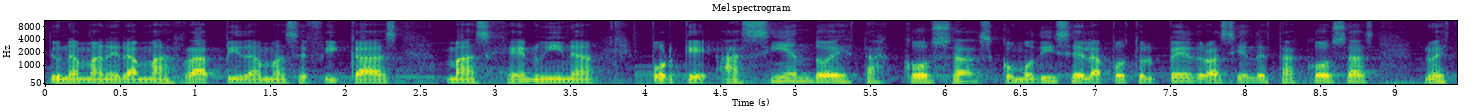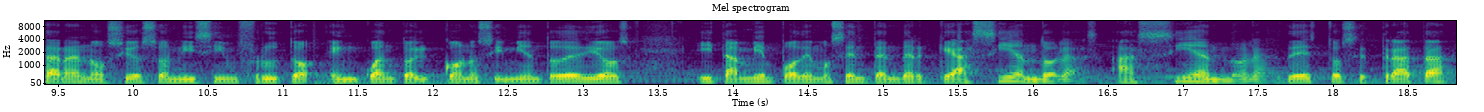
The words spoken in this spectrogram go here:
de una manera más rápida, más eficaz, más genuina, porque haciendo estas cosas, como dice el apóstol Pedro, haciendo estas cosas no estarán ociosos ni sin fruto en cuanto al conocimiento de Dios, y también podemos entender que haciéndolas, haciéndolas, de esto se trata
